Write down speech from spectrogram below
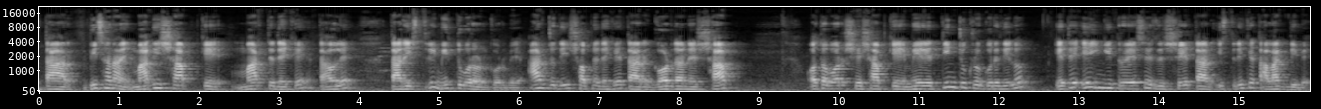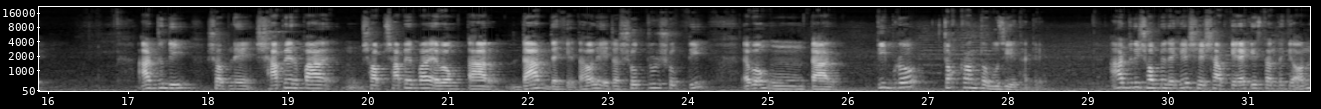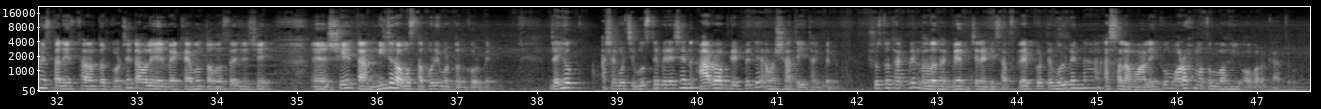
তার বিছানায় মাদি সাপকে মারতে দেখে, তাহলে তার স্ত্রী মৃত্যুবরণ করবে। আর যদি স্বপ্নে দেখে তার গর্দানের সাপ অতবর সে সাপকে মেরে তিন টুকরো করে দিল এতে এই ইঙ্গিত রয়েছে যে সে তার স্ত্রীকে তালাক দিবে। আর যদি স্বপ্নে সাপের পা, সব সাপের পা এবং তার দাঁত দেখে, তাহলে এটা শত্রুর শক্তি এবং তার তীব্র চক্রান্ত বুঝিয়ে থাকে। আর যদি স্বপ্নে দেখে সে সাপকে এক স্থান থেকে অন্য স্থানে স্থানান্তর করছে, তাহলে এর ব্যাখ্যা এমন তো অবস্থায় যে সে সে তার নিজের অবস্থা পরিবর্তন করবে। যাই হোক, আশা করছি বুঝতে পেরেছেন। আরও আপডেট পেতে আমার সাথেই থাকবেন। সুস্থ থাকবেন ভালো থাকবেন। চ্যানেলটি সাবস্ক্রাইব করতে ভুলবেন না। আসসালামু আলাইকুম ওরহমতুল্লাহি ওবরাকাতুহ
